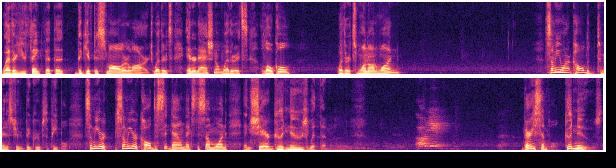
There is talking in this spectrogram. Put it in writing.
Whether you think that the, the gift is small or large, whether it's international, whether it's local, whether it's one on one. Some of you aren't called to, to minister to big groups of people. Some of you are some of you are called to sit down next to someone and share good news with them. Oh, yeah. Very simple. Good news.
